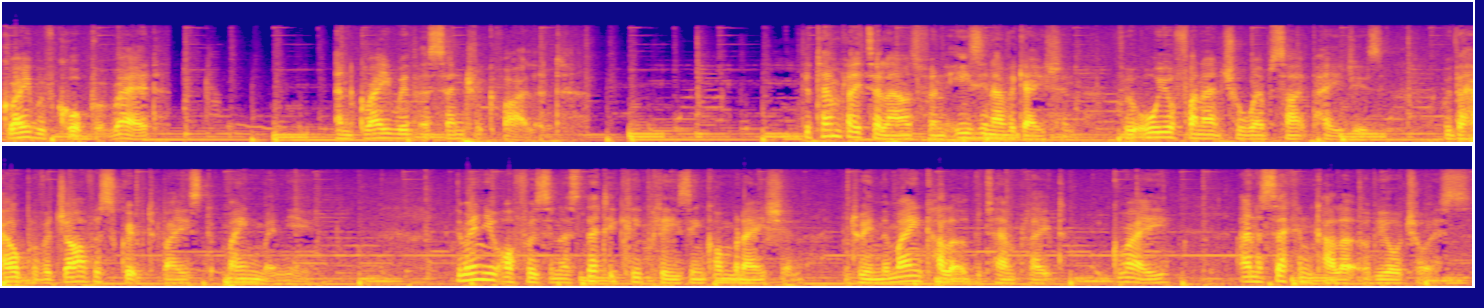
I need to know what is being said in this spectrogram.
grey with corporate red, and grey with eccentric violet. The template allows for an easy navigation through all your financial website pages with the help of a JavaScript based main menu. The menu offers an aesthetically pleasing combination between the main colour of the template, grey, and a second colour of your choice.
